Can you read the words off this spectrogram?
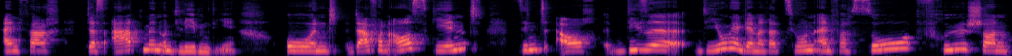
einfach das atmen und leben die. Und davon ausgehend sind auch diese, die junge Generation einfach so früh schon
